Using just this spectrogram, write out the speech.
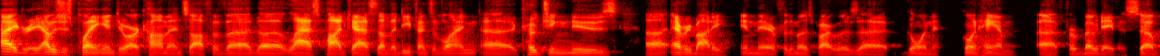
I agree. I was just playing into our comments off of uh, the last podcast on the defensive line uh, coaching news. Uh, everybody in there, for the most part, was uh, going going ham uh, for Bo Davis. So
